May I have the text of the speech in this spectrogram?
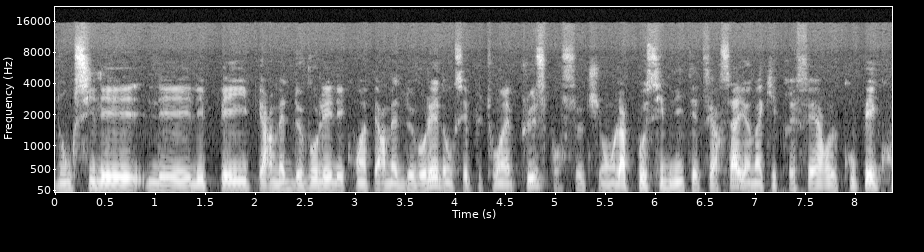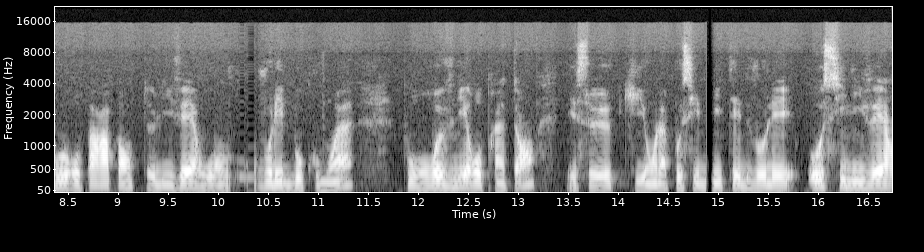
donc si les, les, les, pays permettent de voler, les coins permettent de voler, donc c'est plutôt un plus pour ceux qui ont la possibilité de faire ça. Il y en a qui préfèrent couper court au parapente l'hiver où on volait beaucoup moins pour revenir au printemps. Et ceux qui ont la possibilité de voler aussi l'hiver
